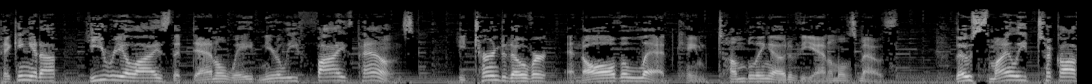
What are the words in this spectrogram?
Picking it up, he realized that Daniel weighed nearly five pounds. He turned it over, and all the lead came tumbling out of the animal's mouth. Though Smiley took off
